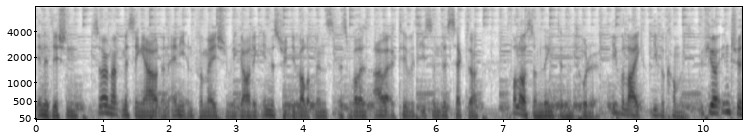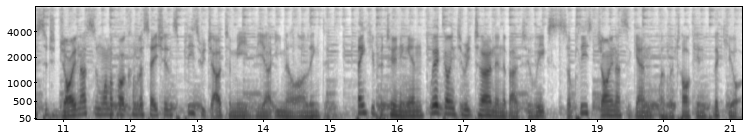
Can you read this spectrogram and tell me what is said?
In addition, so you're not missing out on any information regarding industry developments as well as our activities in this sector, follow us on LinkedIn and Twitter. Leave a like, leave a comment. If you are interested to join us in one of our conversations, please reach out to me via email or LinkedIn. Thank you for tuning in. We're going to return in about two weeks, so please join us again when we're talking The Cure.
